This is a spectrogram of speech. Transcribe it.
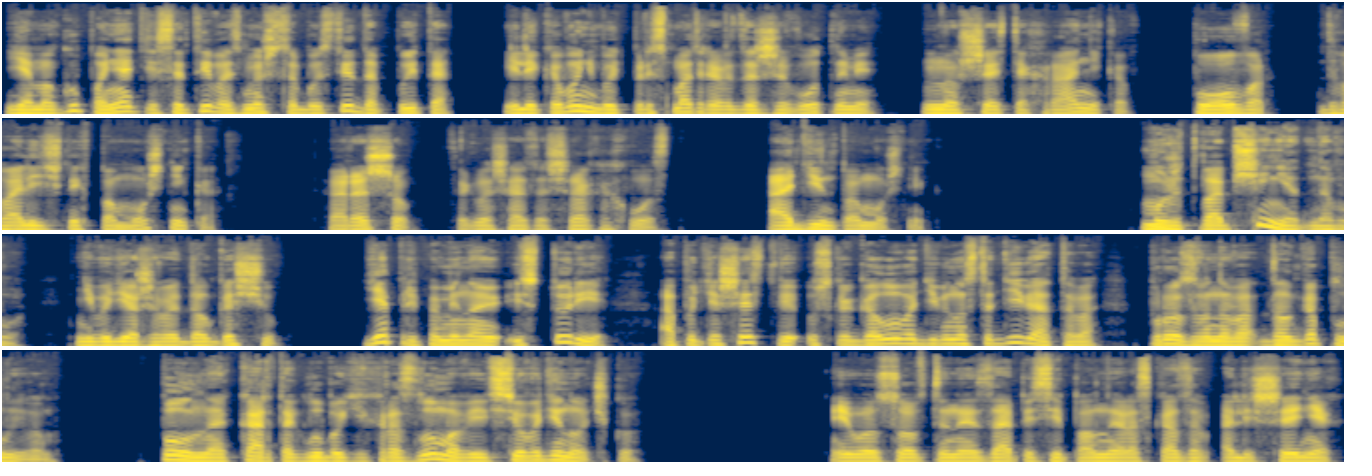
Я могу понять, если ты возьмешь с собой следопыта или кого-нибудь присматривать за животными, но шесть охранников, повар, два личных помощника. Хорошо, соглашается Шракохвост. Один помощник. Может, вообще ни одного, не выдерживает Долгощуп. Я припоминаю истории о путешествии узкоголова 99-го, прозванного Долгоплывом. Полная карта глубоких разломов и все в одиночку. Его собственные записи полны рассказов о лишениях,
